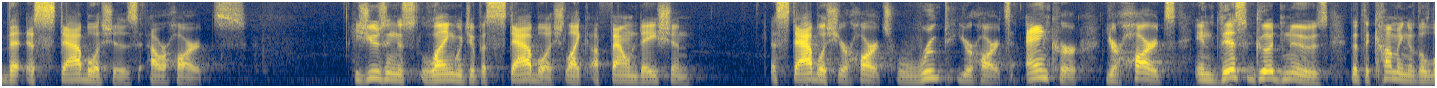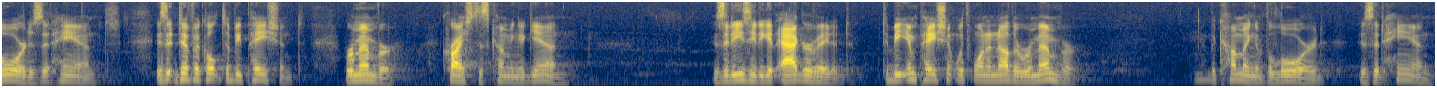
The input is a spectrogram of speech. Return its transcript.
that establishes our hearts. He's using this language of establish, like a foundation. Establish your hearts, root your hearts, anchor your hearts in this good news that the coming of the Lord is at hand. Is it difficult to be patient? Remember, Christ is coming again. Is it easy to get aggravated, to be impatient with one another? Remember, the coming of the Lord is at hand.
